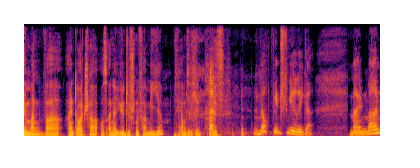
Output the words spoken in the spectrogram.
Ihr Mann war ein Deutscher aus einer jüdischen Familie. Sie haben sich in Paris. Noch viel schwieriger. Mein Mann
